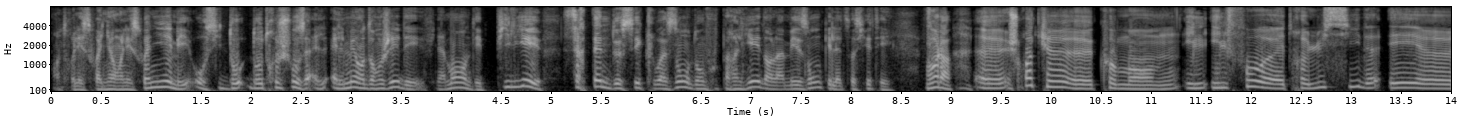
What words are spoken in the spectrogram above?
entre les soignants et les soignés, mais aussi d'autres choses. Elle, met en danger des, finalement des piliers, certaines de ces cloisons dont vous parliez dans la maison qu'est la société. Voilà, euh, je crois que euh, comment il, faut être lucide et, euh,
